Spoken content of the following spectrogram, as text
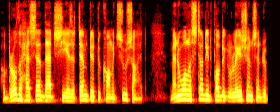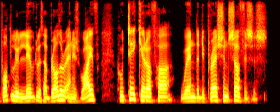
Her brother has said that she has attempted to commit suicide. Manuela studied public relations and reportedly lived with her brother and his wife, who take care of her when the depression surfaces.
